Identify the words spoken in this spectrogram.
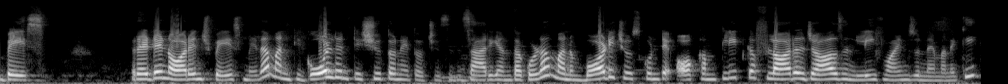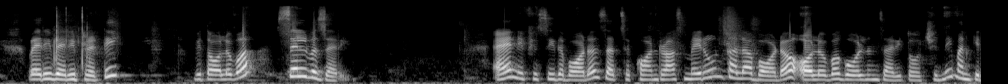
base red and orange paste మీద మనకి గోల్డెన్ టిష్యూతోనైతే వచ్చేసింది. సారీ అంతా కూడా మనం బాడీ చూసుకుంటే కంప్లీట్గా floral jaals and leaf vines ఉన్నాయి మనకి. Very very pretty with all over silver zari and if you see the borders that's a contrast maroon colour border all over golden జరీతో వచ్చింది. మనకి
